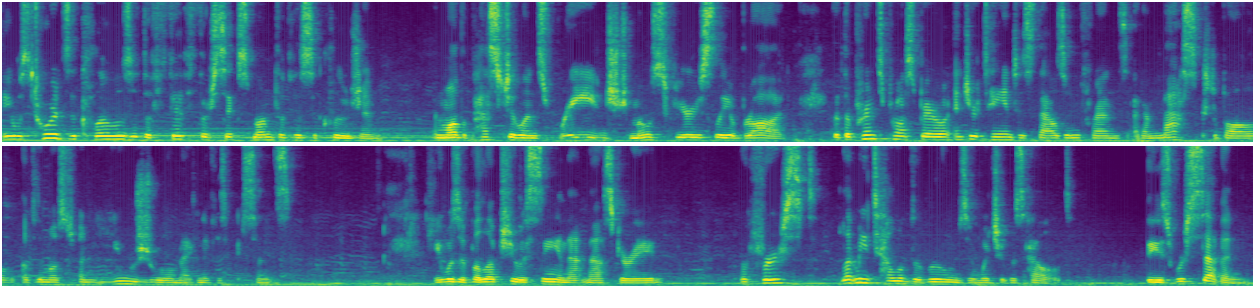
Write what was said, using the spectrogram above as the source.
It was towards the close of the fifth or sixth month of his seclusion and while the pestilence raged most furiously abroad, that the Prince Prospero entertained his thousand friends at a masked ball of the most unusual magnificence. It was a voluptuous scene, that masquerade. But first, let me tell of the rooms in which it was held. These were seven,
